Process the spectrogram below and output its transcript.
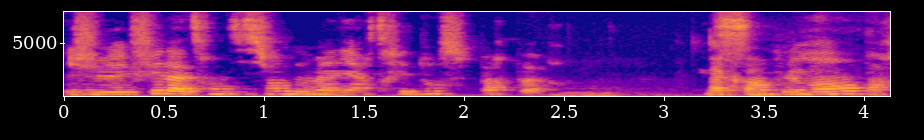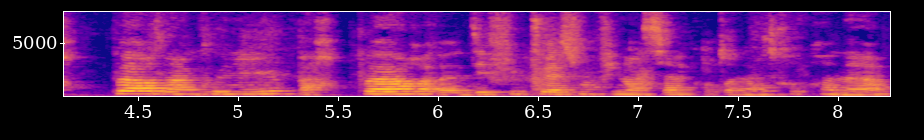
Je fait la transition de manière très douce par peur. Simplement par peur de l'inconnu, par peur euh, des fluctuations financières quand on est entrepreneur,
